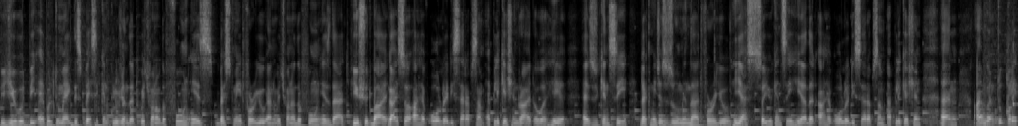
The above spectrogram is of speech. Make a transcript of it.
you would be able to make this basic conclusion that which one of the phone is best made for you and which one of the phone is that you should buy. Guys so i have already set up some application right over here. As you can see let me just zoom in that for you yes so you can see here that I have already set up some application and I'm going to click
